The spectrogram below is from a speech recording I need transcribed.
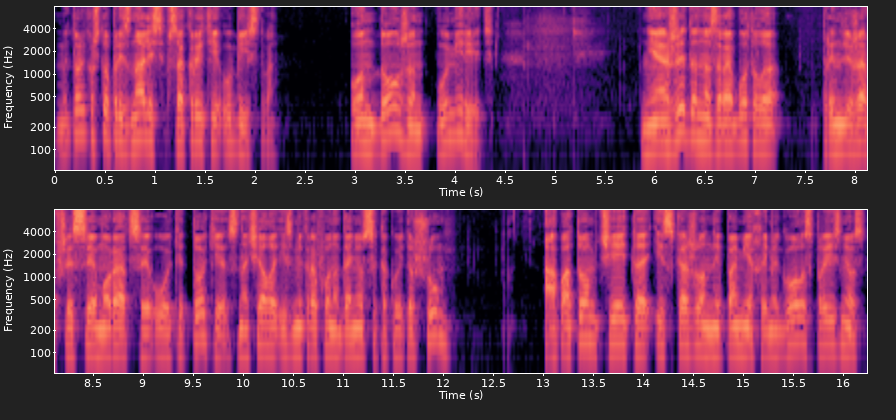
Мы только что признались в сокрытии убийства. Он должен умереть». Неожиданно заработала принадлежавшая Сэму рация Оки-Токи. Сначала из микрофона донесся какой-то шум, а потом чей-то искаженный помехами голос произнес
